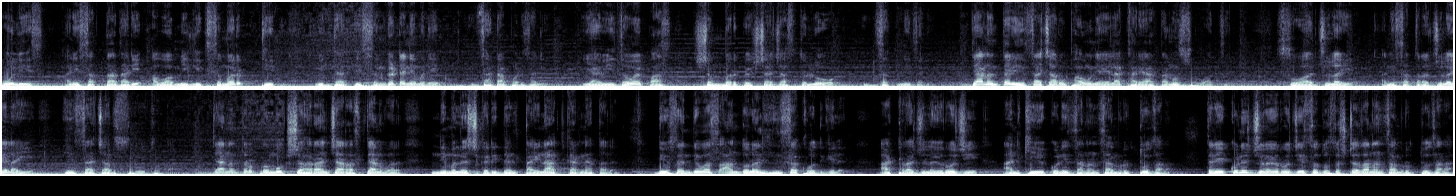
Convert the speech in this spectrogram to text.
पोलीस आणि सत्ताधारी आवामी लीग समर्थित विद्यार्थी संघटनेमध्ये झटापट झाली. यावेळी जवळपास शंभरपेक्षा जास्त लोक जखमी झाले. त्यानंतर हिंसाचार उफावून यायला खऱ्या अर्थानं सुरुवात झाली. सोळा जुलै आणि सतरा जुलैलाही हिंसाचार सुरूच होता. त्यानंतर प्रमुख शहरांच्या रस्त्यांवर निमलष्करी दल तैनात करण्यात आलं. दिवसेंदिवस आंदोलन हिंसक होत गेलं. अठरा जुलै रोजी आणखी एकोणीस जणांचा मृत्यू झाला. तर एकोणीस जुलै रोजी सदुसष्ट जणांचा मृत्यू झाला.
